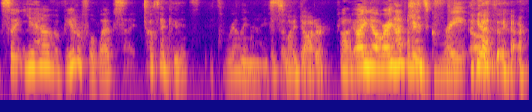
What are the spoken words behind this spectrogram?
So you have a beautiful website. Oh, thank way. you. It's really nice. It's So- my daughter. Uh, I know, right? Aren't I mean- kids great? Oh. Yeah, they are.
